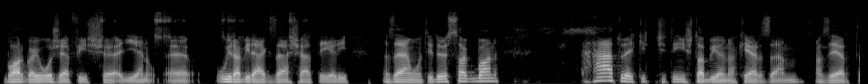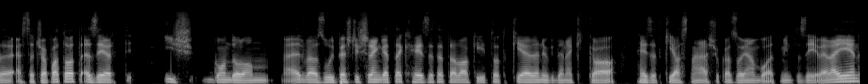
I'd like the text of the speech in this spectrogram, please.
Varga József is egy ilyen újravirágzását éli az elmúlt időszakban. Hátul egy kicsit instabilnak érzem azért ezt a csapatot, ezért is gondolom, erre az Újpest is rengeteg helyzetet alakított ki ellenük, de nekik a helyzet kihasználásuk az olyan volt, mint az év elején.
